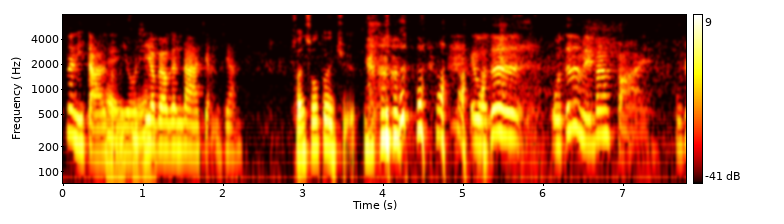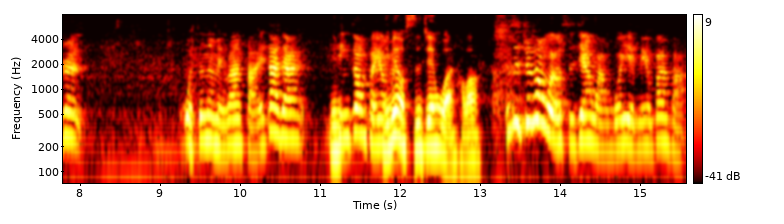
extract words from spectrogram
那你打了什么游戏？要不要跟大家讲一下？传说对决。哎、欸，我真的我真的没办法哎、欸，我觉得我真的没办法哎、欸，大家。听众朋友，你没有时间玩，好不好？不是，就算我有时间玩，我也没有办法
